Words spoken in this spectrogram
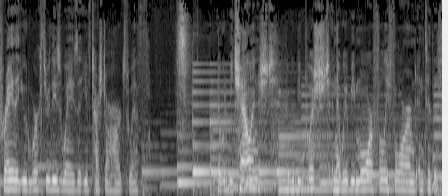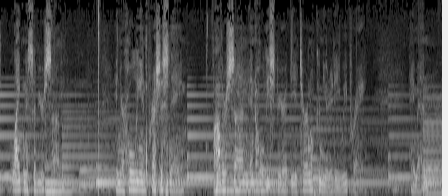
Pray that you would work through these ways that you've touched our hearts with. That would be challenged, that would be pushed, and that we would be more fully formed into the likeness of your Son. In your holy and precious name, Father, Son, and Holy Spirit, the eternal community, we pray. Amen.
